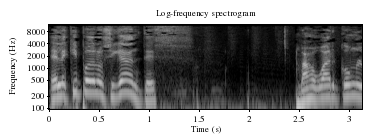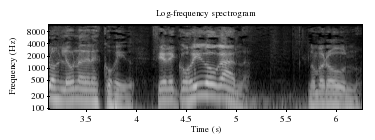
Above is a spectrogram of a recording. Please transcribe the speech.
el equipo de los gigantes va a jugar con los Leones del Escogido. si el escogido gana, número uno,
